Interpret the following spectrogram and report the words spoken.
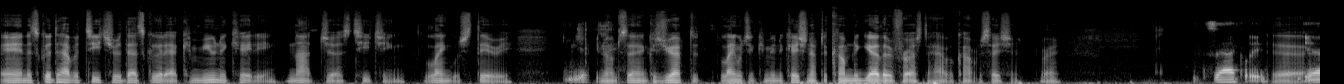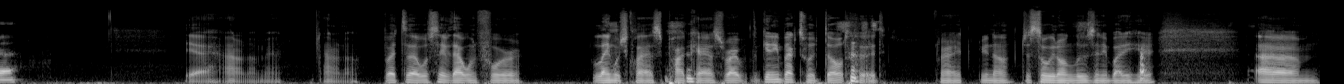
and it's good to have a teacher that's good at communicating, not just teaching language theory. Yeah. You know what I'm saying? Because you have to language and communication have to come together for us to have a conversation, right? Exactly. Yeah. Yeah. Yeah, I don't know, man. I don't know. But uh, we'll save that one for language class podcast, right? Getting back to adulthood, right? You know, just so we don't lose anybody here. Um,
